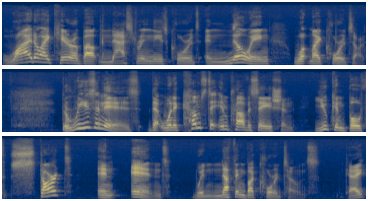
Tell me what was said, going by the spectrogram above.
Why do I care about mastering these chords and knowing what my chords are? The reason is that when it comes to improvisation, you can both start and end with nothing but chord tones. Okay,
